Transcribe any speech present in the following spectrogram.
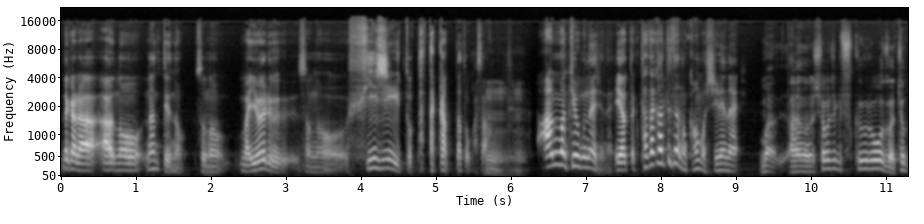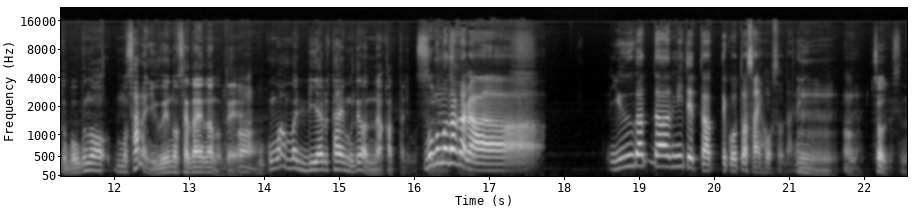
だからあのなんていうの？その、まあ、いわゆるそのフィジーと戦ったとかさ、うんうん。あんま記憶ないじゃない？いや戦ってたのかもしれないまああの正直スクールウォーズはちょっと僕のもうさらに上の世代なので、うん僕もあんまりリアルタイムではなかったりもする。僕もだか。ら夕方見てたってことは再放送だね、うんうんううんん。そうですね。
